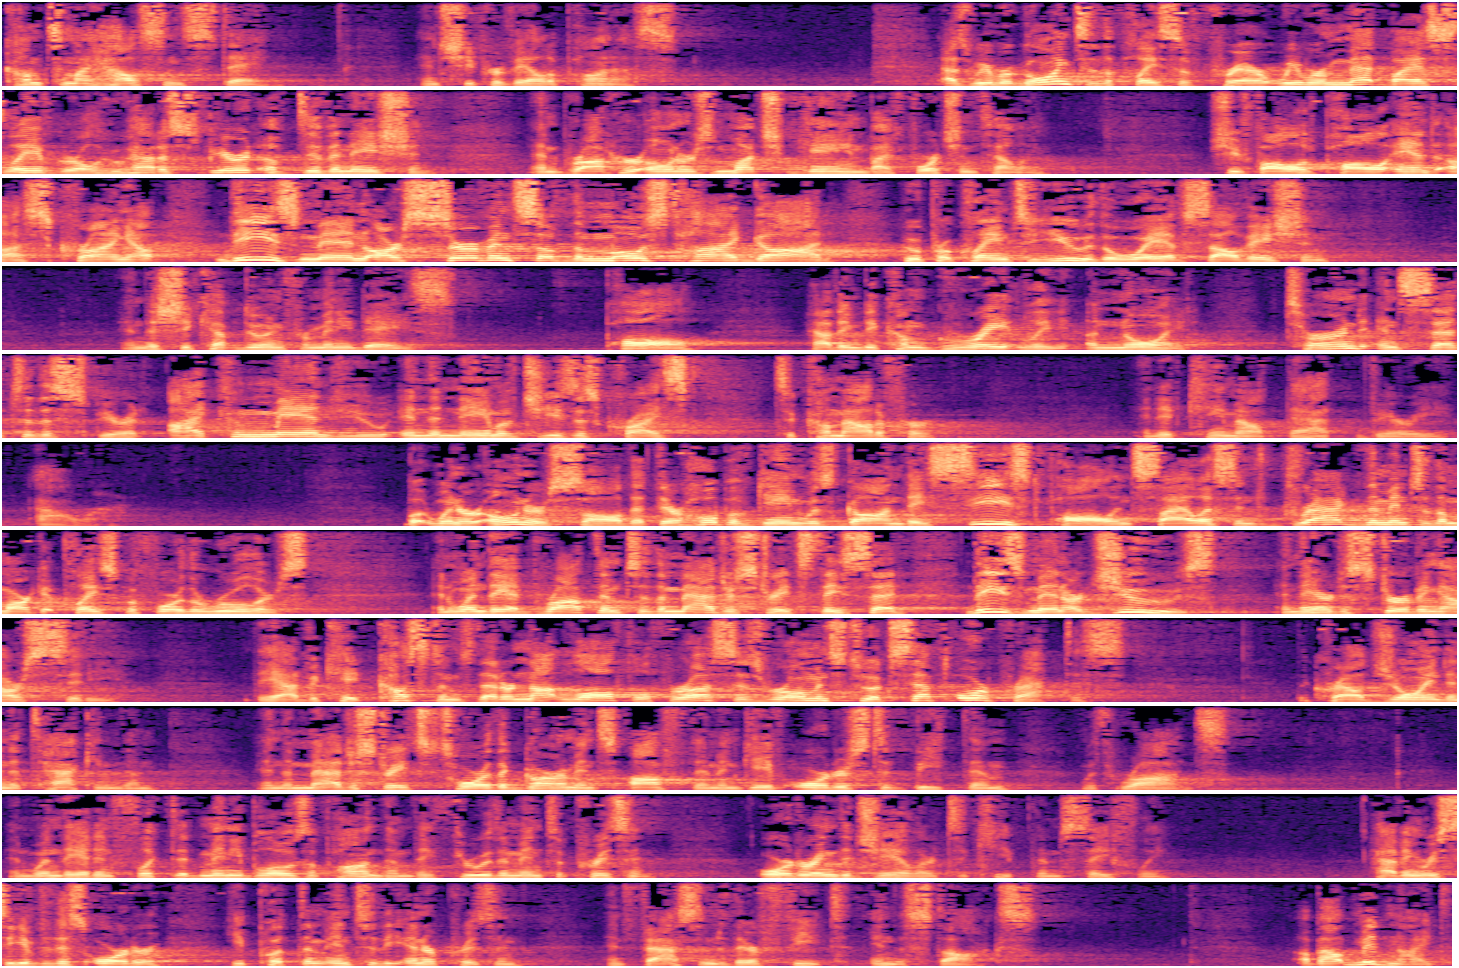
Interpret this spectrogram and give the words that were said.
come to my house and stay. And she prevailed upon us. As we were going to the place of prayer, we were met by a slave girl who had a spirit of divination and brought her owners much gain by fortune telling. She followed Paul and us, crying out, These men are servants of the Most High God who proclaim to you the way of salvation. And this she kept doing for many days. Paul, having become greatly annoyed, turned and said to the Spirit, I command you in the name of Jesus Christ to come out of her. And it came out that very hour. But when her owners saw that their hope of gain was gone, they seized Paul and Silas and dragged them into the marketplace before the rulers. And when they had brought them to the magistrates, they said, these men are Jews and they are disturbing our city. They advocate customs that are not lawful for us as Romans to accept or practice. The crowd joined in attacking them, and the magistrates tore the garments off them and gave orders to beat them with rods. And when they had inflicted many blows upon them, they threw them into prison, ordering the jailer to keep them safely. Having received this order, he put them into the inner prison and fastened their feet in the stocks. About midnight,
